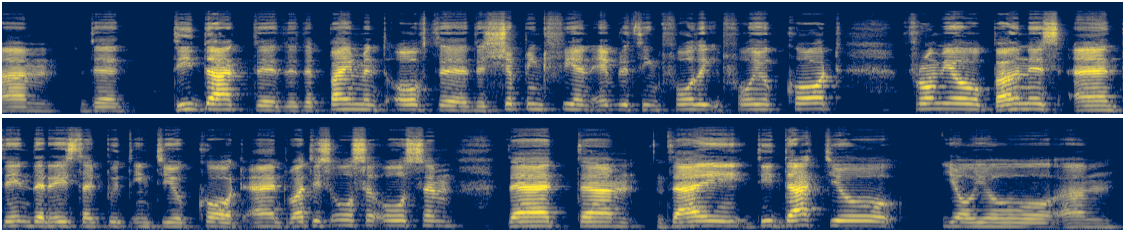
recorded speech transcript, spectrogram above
um the deduct the, the, the payment of the the shipping fee and everything for the for your card from your bonus and then the rest I put into your card and what is also awesome that um, they deduct your your your um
